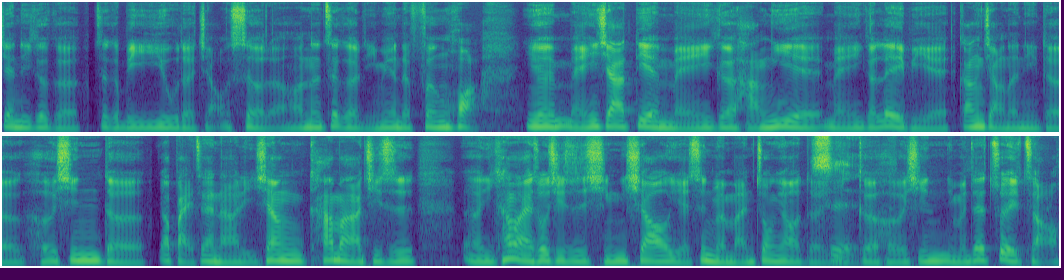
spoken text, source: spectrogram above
建立各个这个 BU 的角色了哈，那这个里面的分化，因为每一家店、每一个行业、每一个类别，刚讲的你的核心的要摆在哪里？像卡玛，其实呃，以卡玛来说，其实行销也是你们蛮重要的一个核心。你们在最早，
